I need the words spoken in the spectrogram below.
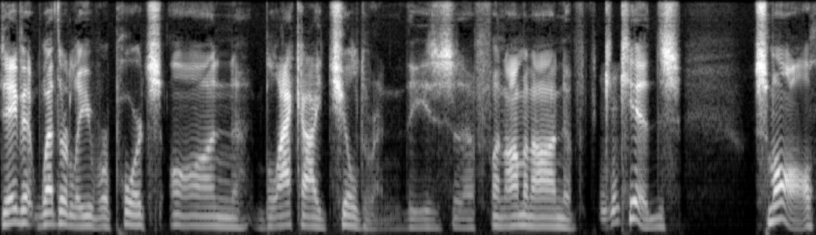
David Weatherly reports on black eyed children, these uh, phenomenon of Mhm. kids, small,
